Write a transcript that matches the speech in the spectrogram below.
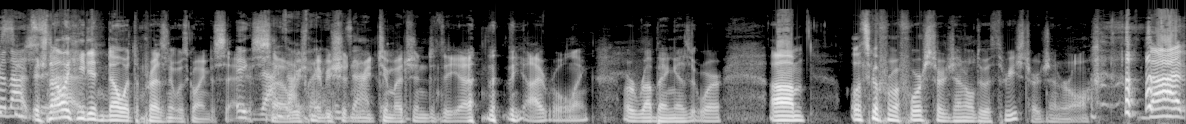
for that. It's not like he didn't know what the president was going to say. So we maybe shouldn't read too much into the uh, the eye rolling or rubbing, as it were. Um, let's go from a four star general to a three star general. that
